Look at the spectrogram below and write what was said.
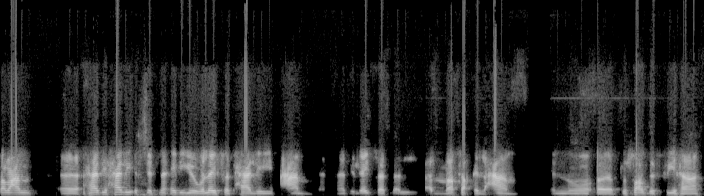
طبعا هذه حالة استثنائية وليست حالة عامة هذه ليست النسق العام إنه آه، تصادف فيها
